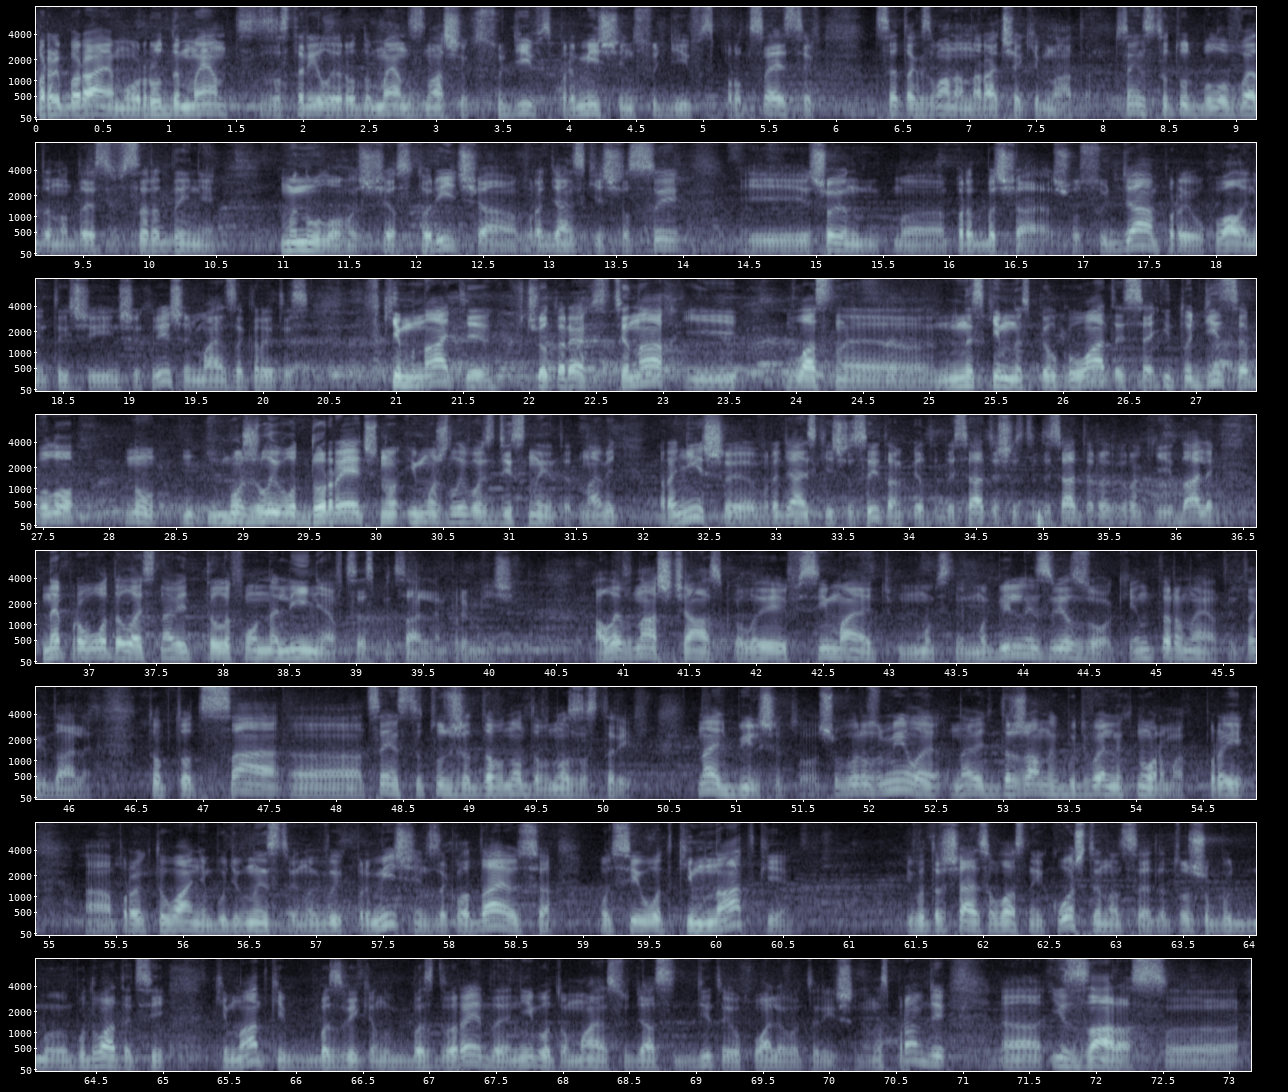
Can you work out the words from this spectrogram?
Перебираємо рудимент, застарілий рудимент з наших судів, з приміщень судів, з процесів. Це так звана нарадча кімната. Цей інститут було введено десь в середині минулого ще сторіччя, в радянські часи. І що він е, передбачає? Що суддя при ухваленні тих чи інших рішень має закритись в кімнаті, в чотирьох стінах і, власне, ні з ким не спілкуватися. І тоді це було ну можливо доречно і можливо здійснити. Навіть раніше, в радянські часи, там в 50-ті, 60-ті роки і далі, не проводилась навіть телефонна лінія в це спеціальне приміщення. Але в наш час, коли всі мають мобільний зв'язок, інтернет і так далі, тобто е, цей інститут вже давно-давно застарів. Навіть більше того, щоб ви розуміли, навіть в державних будівельних нормах при а, проєктуванні будівництві нових приміщень закладаються оці от кімнатки, і витрачаються власне і кошти на це для того, щоб будувати ці кімнатки без вікон, без дверей, де нібито має суддя сидіти і ухвалювати рішення. Насправді е, і зараз е,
